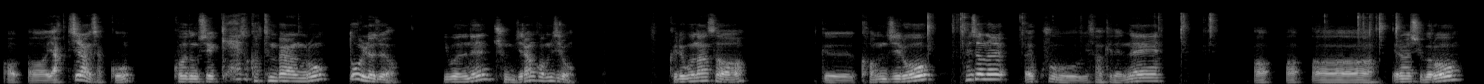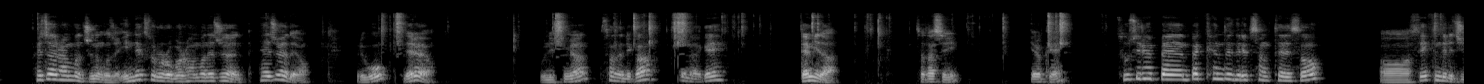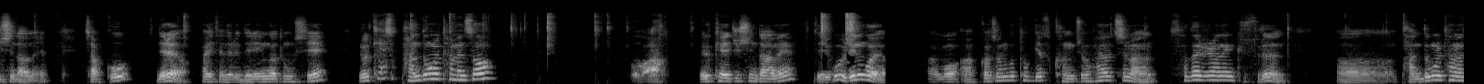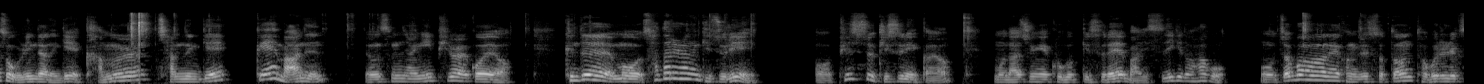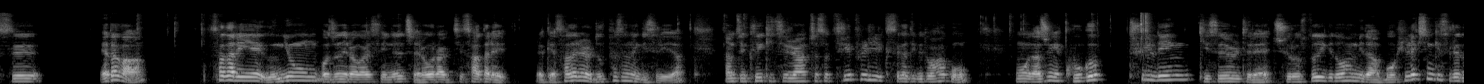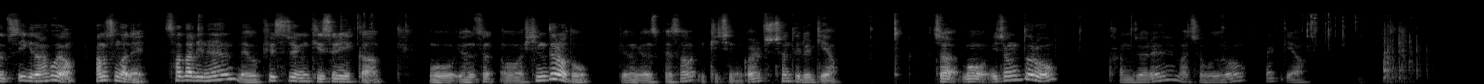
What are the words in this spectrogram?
어, 어, 약지랑 잡고 그와 동시에 계속 같은 방향으로 또 올려줘요. 이번에는 중지랑 검지로. 그리고 나서 그 검지로 회전을 에쿠 이상하게 됐네. 어 어, 어, 이런 식으로 회전을 한번 주는 거죠. index roll up을 한번 해줘야, 해줘야 돼요. 그리고 내려요. 올리시면 사다리가 끝나게 됩니다. 자 다시. 이렇게. 소지를 뺀 backhand grip 상태에서 어, safe handle을 쥐신 다음에 잡고 내려요 bite handle을 내리는 것과 동시에 이걸 계속 반동을 타면서 우와, 이렇게 해주신 다음에 내리고 올리는 거예요. 아, 뭐 아까 전부터 계속 강조하였지만 사다리라는 기술은 어, 반동을 타면서 올린다는 게 감을 잡는 게 꽤 많은 연습량이 필요할 거예요. 근데 뭐 사다리라는 기술이 어, 필수 기술이니까요. 뭐 나중에 고급 기술에 많이 쓰이기도 하고 뭐 저번에 강조했었던 더블 릴렉스에다가 사다리의 응용 버전이라고 할 수 있는 zero gravity 사다리 이렇게 사다리를 눕혀서 하는 기술이에요. 아무튼 그 기술이랑 합쳐서 triple helix가 되기도 하고 뭐 나중에 고급 twirling 기술들에 주로 쓰이기도 합니다. 뭐 helixing 기술에도 쓰이기도 하고요. 아무튼 간에 사다리는 매우 필수적인 기술이니까 뭐 연습 어, 힘들어도 계속 연습해서 익히시는 걸 추천드릴게요. 자, 뭐 이 정도로 강좌를 마쳐보도록 할게요.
